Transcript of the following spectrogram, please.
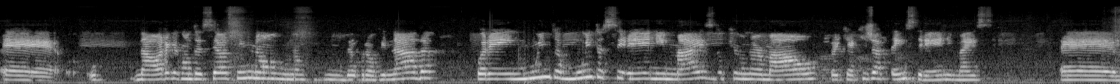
É, o na hora que aconteceu, assim, não, não, deu para ouvir nada. Porém, muita, muita sirene, mais do que o normal, porque aqui já tem sirene, mas é,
